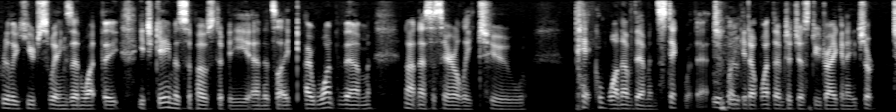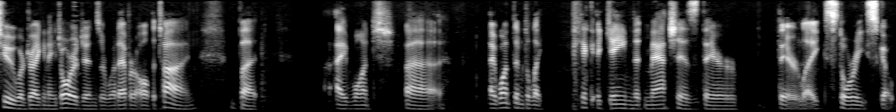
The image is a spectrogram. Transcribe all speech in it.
really huge swings in what the each game is supposed to be, and it's like I want them not necessarily to pick one of them and stick with it. Like you don't want them to just do Dragon Age or 2 or Dragon Age Origins or whatever all the time, but I want uh, I want them to like pick a game that matches their their like story scope.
